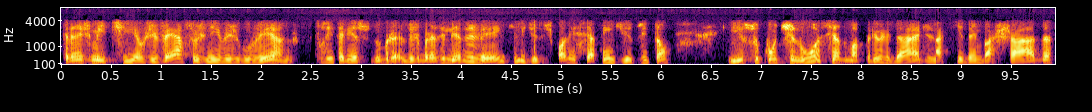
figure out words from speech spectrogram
transmitir aos diversos níveis de governo os interesses do, dos brasileiros e ver em que medidas podem ser atendidos. Então, isso continua sendo uma prioridade aqui da embaixada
